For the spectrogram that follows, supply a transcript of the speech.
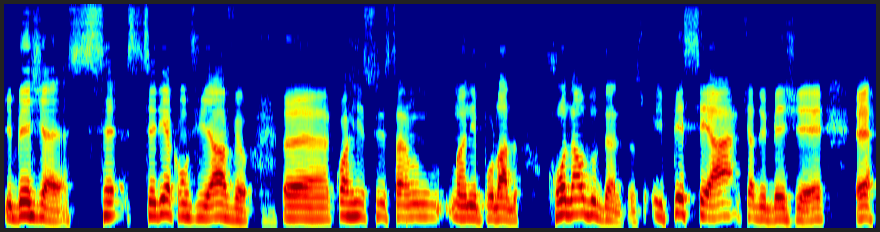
IBGE. Se, seria confiável? Uh, corre de estar manipulado. Ronaldo Dantas, IPCA, que é do IBGE, é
